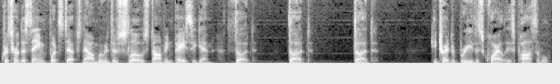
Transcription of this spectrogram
Chris heard the same footsteps now, moving at their slow, stomping pace again. Thud, thud, thud. He tried to breathe as quietly as possible.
